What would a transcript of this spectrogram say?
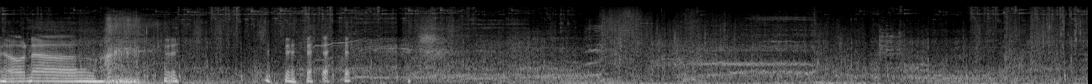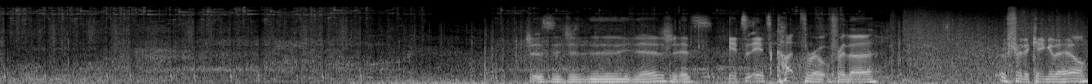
Oh no. Just, it's it's it's cutthroat for the for the king of the hill.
